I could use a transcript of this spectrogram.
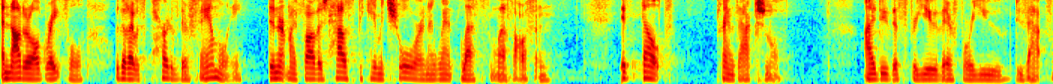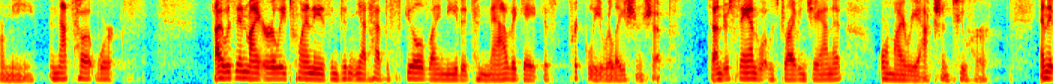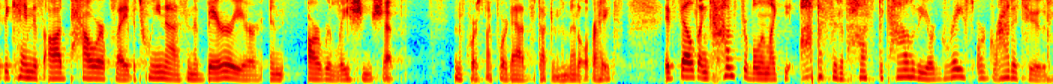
and not at all grateful or that I was part of their family. Dinner at my father's house became a chore and I went less and less often. It felt transactional. I do this for you, therefore you do that for me. And that's how it works. I was in my early 20s and didn't yet have the skills I needed to navigate this prickly relationship, to understand what was driving Janet or my reaction to her. And it became this odd power play between us and a barrier in our relationship. And of course, my poor dad stuck in the middle, right? It felt uncomfortable and like the opposite of hospitality or grace or gratitude.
